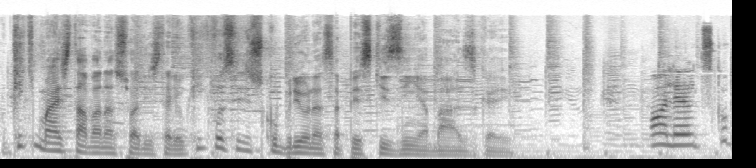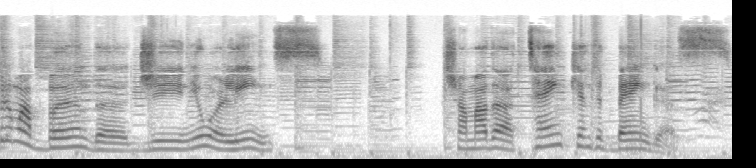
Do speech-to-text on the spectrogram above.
O que, que mais estava na sua lista ali? O que, que você descobriu nessa pesquisinha básica aí? Olha, eu descobri uma banda de New Orleans chamada Tank and the Bangas.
